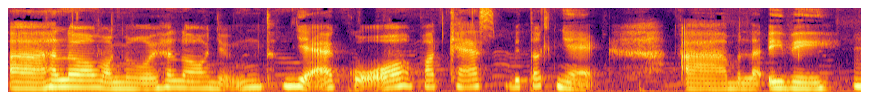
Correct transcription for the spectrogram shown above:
À, hello mọi người, hello những thính giả của podcast Biết Tất Nhạc. À, Mình là Evie. Ừ.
